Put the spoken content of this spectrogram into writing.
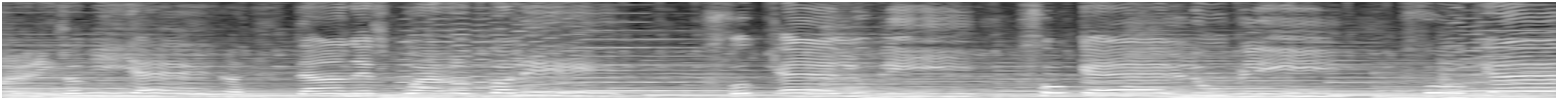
prisonnière d'un espoir volé. Faut qu'elle oublie, faut qu'elle oublie, faut qu'elle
